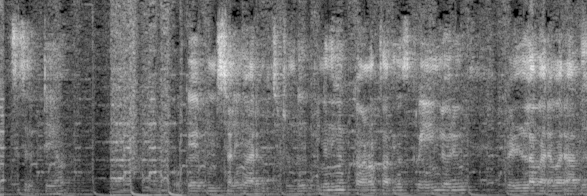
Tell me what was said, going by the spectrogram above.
നെക്സ്റ്റ് സെലക്ട് ചെയ്യാം. ഓക്കെ ഇൻസ്റ്റാളിങ് ആരംഭിച്ചിട്ടുണ്ട്. പിന്നെ നിങ്ങൾക്ക് കാണാൻ സാധിക്കും സ്ക്രീനിൽ ഒരു വെള്ള വര വര. അത്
